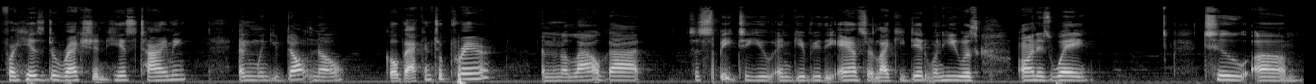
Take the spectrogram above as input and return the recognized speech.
for His direction, His timing. And when you don't know, go back into prayer and then allow God to speak to you and give you the answer like He did when He was on His way to um,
